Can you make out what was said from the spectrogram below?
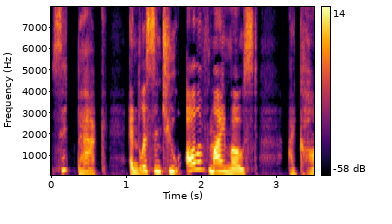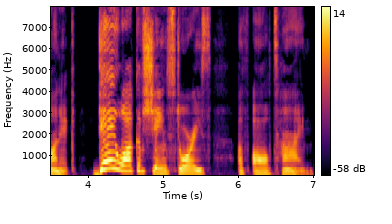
sit back and listen to all of my most iconic gay walk of shame stories of all time.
